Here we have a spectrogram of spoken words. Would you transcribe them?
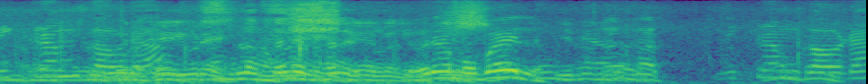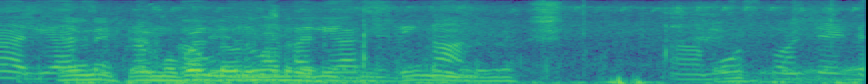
Vikram Gowda. Vikram Gowda alias alias Srikanth most wanted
